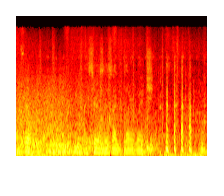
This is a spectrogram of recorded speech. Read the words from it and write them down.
I feel like seriously, it's like Blair Witch.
